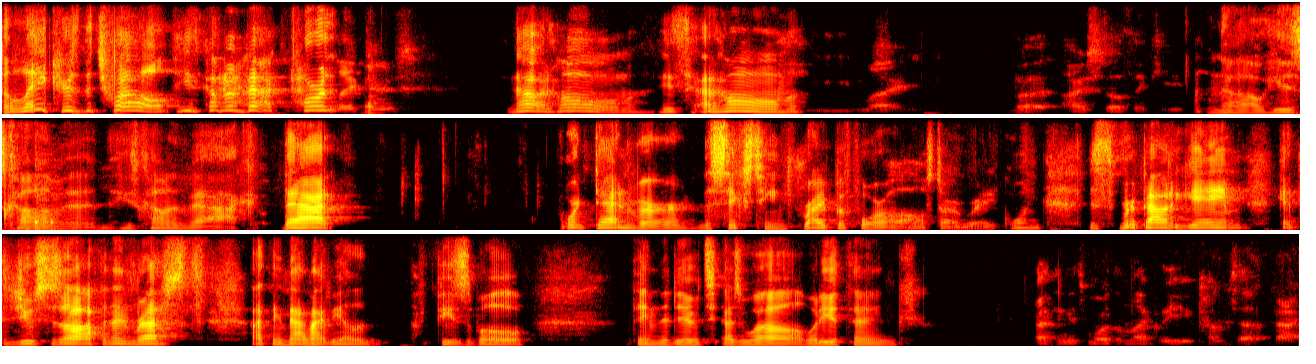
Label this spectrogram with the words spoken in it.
the Lakers the 12th. He's coming back At for the Lakers? no at home. He's at home. He might, but I still think he. No, he's coming. He's coming back. That or Denver the 16th, right before All Star break. One, just rip out a game, get the juices off, and then rest. I think that might be a feasible thing to do t- as well. What do you think? I think it's more than likely he comes back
